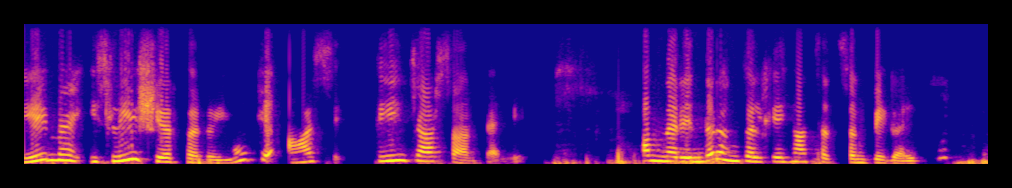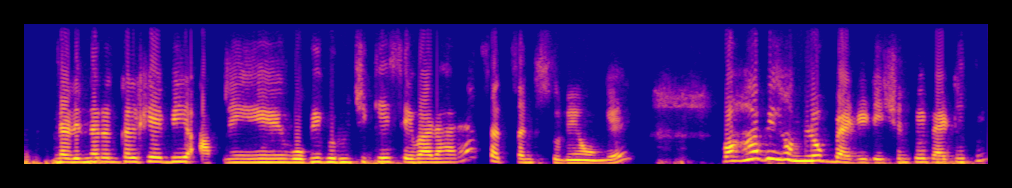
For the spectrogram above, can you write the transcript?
ये मैं इसलिए शेयर कर रही हूँ कि आज से तीन चार साल पहले हम नरेंद्र अंकल के यहाँ सत्संग पे गए थे। नरेंद्र अंकल के भी, आपने वो भी गुरु जी के सेवादार है, सत्संग सुने होंगे। वहाँ भी हम लोग मेडिटेशन पे बैठे थे।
